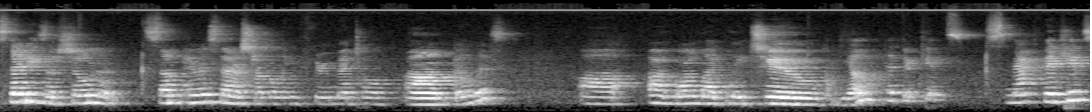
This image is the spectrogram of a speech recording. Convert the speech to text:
studies have shown that some parents that are struggling through mental um, illness uh, are more likely to yell at their kids, smack their kids,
